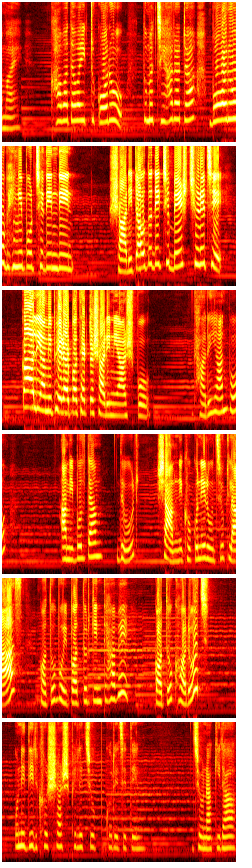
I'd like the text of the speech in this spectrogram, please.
আমায় খাওয়া দাওয়া একটু করো, তোমার চেহারাটা বড় ভেঙে পড়ছে দিন দিন। শাড়িটাও তো দেখছি বেশ ছিঁড়েছে, কালই আমি ফেরার পথে একটা শাড়ি নিয়ে আসব। ধারেই আনব? আমি বলতাম, দূর, সামনে খোকনের উঁচু ক্লাস, কত বইপত্তর কিনতে হবে কত খরচ? উনি দীর্ঘশ্বাস ফেলে চুপ করে যেতেন। জোনাকিরা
